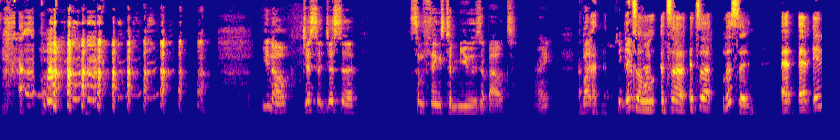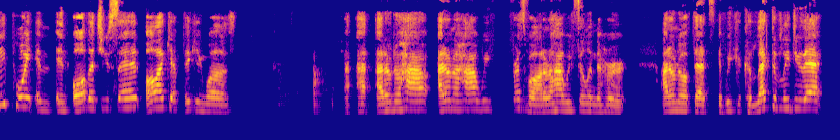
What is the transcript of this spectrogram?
you know, just a, just a, some things to muse about, right? But it's a back- it's a it's a listen at, at any point in in all that you said all i kept thinking was I, I i don't know how i don't know how we first of all i don't know how we feel in the hurt i don't know if that's if we could collectively do that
